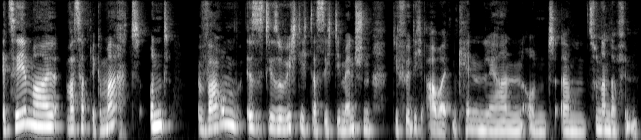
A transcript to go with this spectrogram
Erzähl mal, was habt ihr gemacht und warum ist es dir so wichtig, dass sich die Menschen, die für dich arbeiten, kennenlernen und ähm, zueinander finden?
